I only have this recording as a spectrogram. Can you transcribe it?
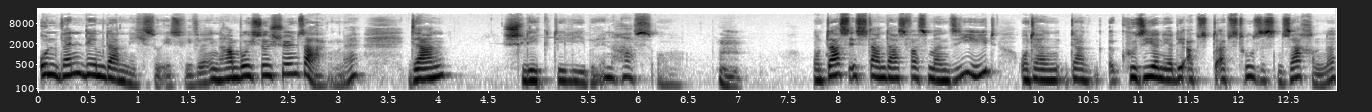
Und wenn dem dann nicht so ist, wie wir in Hamburg so schön sagen, ne, dann schlägt die Liebe in Hass um. Und das ist dann das, was man sieht. Und dann, dann kursieren ja die abst- abstrusesten Sachen, ne?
